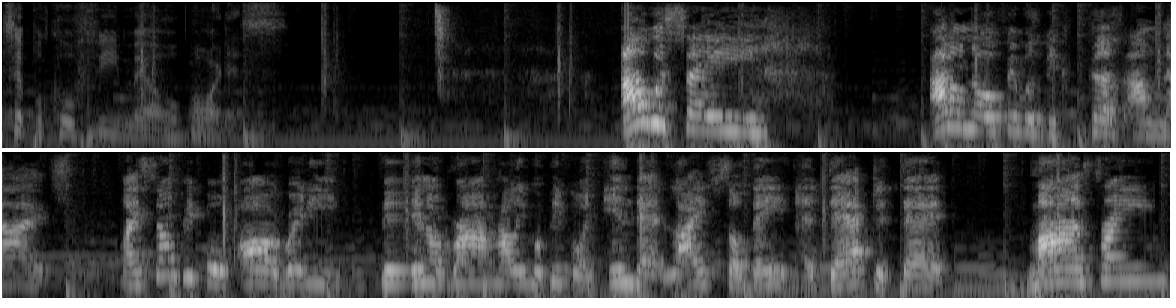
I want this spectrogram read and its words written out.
typical female artist? I would say I don't know if it was because I'm not like some people already been around Hollywood people and in that life, so they adapted that mind frame.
